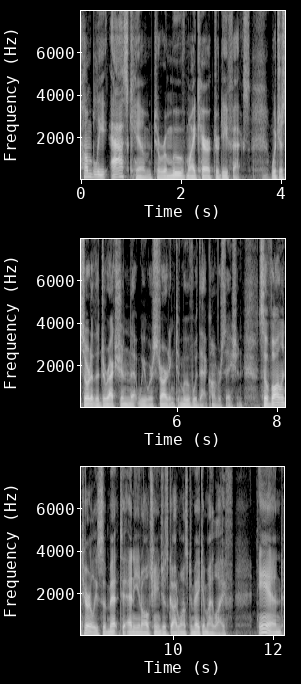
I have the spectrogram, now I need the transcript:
humbly ask him to remove my character defects, which is sort of the direction that we were starting to move with that conversation. So, voluntarily submit to any and all changes God wants to make in my life and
